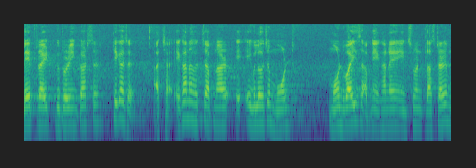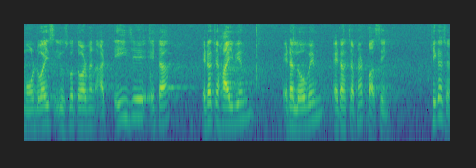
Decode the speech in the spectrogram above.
লেফট রাইট দুটো রিংকার্সের ঠিক আছে? আচ্ছা এখানে হচ্ছে আপনার এগুলো হচ্ছে মোড মোড ওয়াইজ আপনি এখানে ইনস্ট্রুমেন্ট ক্লাস্টারে মোড ওয়াইজ ইউজ করতে পারবেন। আর এই যে এটা এটা হচ্ছে হাই বিম এটা লো বিম এটা হচ্ছে আপনার পাসিং ঠিক আছে?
